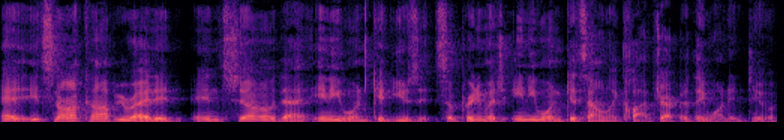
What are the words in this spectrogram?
It's not copyrighted, and so that anyone could use it. So pretty much anyone could sound like Claptrap if they wanted to.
